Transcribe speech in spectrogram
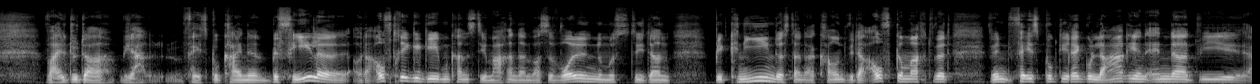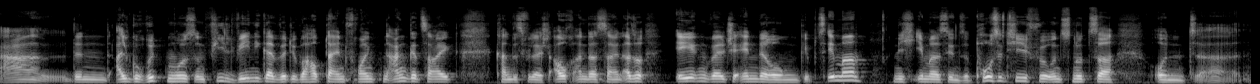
weil du da, ja, Facebook keine Befehle oder Aufträge geben kannst. Die machen dann, was sie wollen. Du musst sie dann beknicken Knien, dass dein Account wieder aufgemacht wird. Wenn Facebook die Regularien ändert, wie ja, den Algorithmus und viel weniger wird überhaupt deinen Freunden angezeigt, kann das vielleicht auch anders sein. Also irgendwelche Änderungen gibt es immer. Nicht immer sind sie positiv für uns Nutzer. Und äh,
